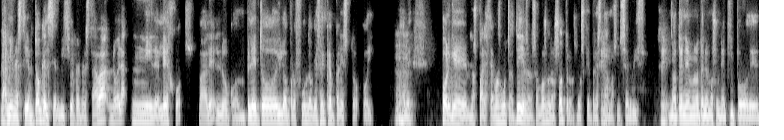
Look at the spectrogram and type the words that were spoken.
También es cierto que el servicio que prestaba no era ni de lejos, ¿vale? Lo completo y lo profundo que es el que presto hoy. ¿vale? Porque nos parecemos mucho a ti, somos nosotros los que prestamos el servicio. No, tenemos, no tenemos un equipo de,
